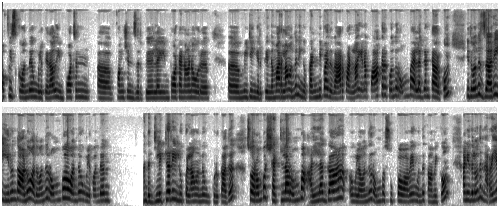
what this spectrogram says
ஆஃபீஸ்க்கு வந்து உங்களுக்கு ஏதாவது இம்பார்ட்டன்ட் ஃபங்க்ஷன்ஸ் இருக்குது இல்லை இம்பார்ட்டண்டான ஒரு மீட்டிங் இருக்குது இந்த மாதிரிலாம் வந்து நீங்கள் கண்டிப்பாக இது வேர் பண்ணலாம். ஏன்னா பார்க்குறதுக்கு வந்து ரொம்ப எலகண்ட்டாக இருக்கும். இது வந்து சரி இருந்தாலும் அது வந்து ரொம்ப வந்து உங்களுக்கு வந்து அந்த கிளிட்டரி லுக்கெல்லாம் வந்து கொடுக்காது. ஸோ ரொம்ப ஷட்டிலாக ரொம்ப அழகாக உங்களை வந்து ரொம்ப சூப்பராகவே வந்து காமிக்கும். அண்ட் இதில் வந்து நிறைய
